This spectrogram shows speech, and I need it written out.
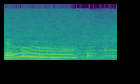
Boo.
